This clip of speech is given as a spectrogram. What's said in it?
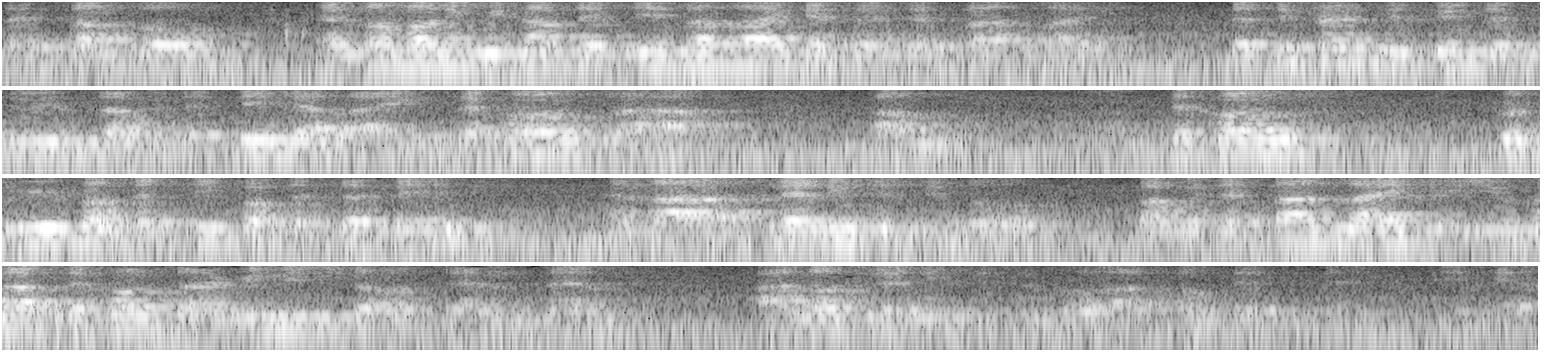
the sample, and normally we have the dahlia-like and then the bud-like. The difference between the two is that with the dahlia-like, the horns are um, the horns protrude from the tip of the surface and are clearly visible. But with the bud-like, you have the horns are really short and then are not clearly visible as compared to the dahlia.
